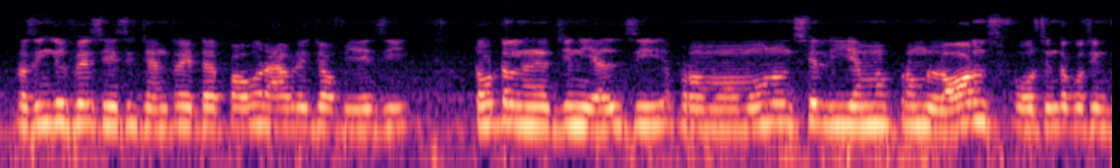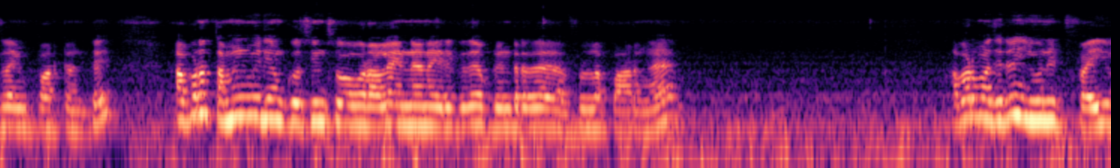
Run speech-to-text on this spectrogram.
அப்புறம் single phase AC generator power average of AC total எனர்ஜின் எல்சி அப்புறம் motional EMF from Lorentz force இந்த கொஸ்டின்ஸ்லாம் இம்பார்ட்டன்ட் அப்புறம் தமிழ் மீடியம் கொஸ்டின்ஸ் ஓவராலாக என்னென்ன இருக்குது அப்படின்றத ஃபுல்லாக பாருங்கள் அப்புறம் பார்த்தீங்கன்னா யூனிட் ஃபைவ்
